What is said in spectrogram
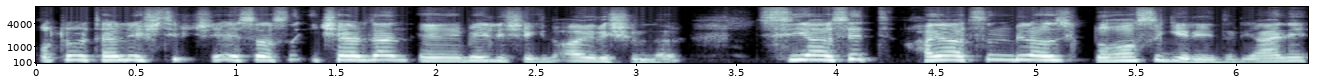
otoriterleştikçe esasında içeriden belli şekilde ayrışırlar. Siyaset hayatın birazcık doğası gereğidir. Yani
